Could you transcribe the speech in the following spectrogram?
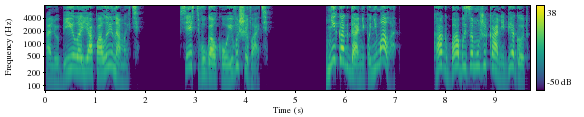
А любила я полы намыть, сесть в уголку и вышивать. Никогда не понимала, как бабы за мужиками бегают,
